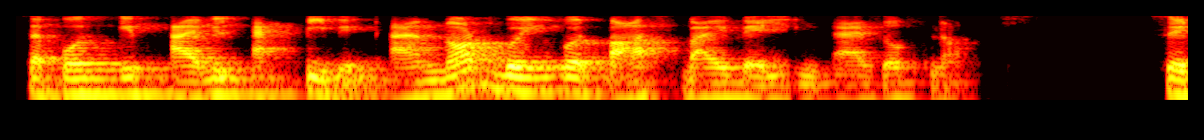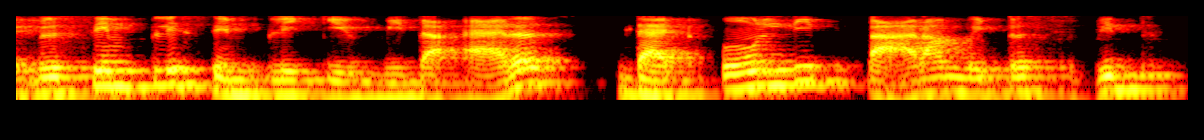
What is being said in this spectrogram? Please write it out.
suppose if I will activate, I am not going for pass by value as of now. So it will simply, simply give me the error that only parameters with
